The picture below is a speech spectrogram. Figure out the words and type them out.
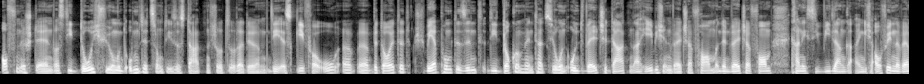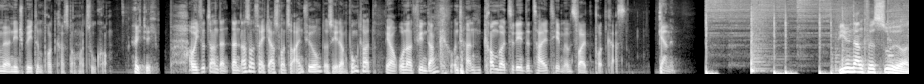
offene Stellen, was die Durchführung und Umsetzung dieses Datenschutz oder der DSGVO äh, äh, bedeutet. Schwerpunkte sind die Dokumentation und welche Daten erhebe ich in welcher Form und in welcher Form kann ich sie wie lange eigentlich aufheben. Da werden wir in den späteren Podcast nochmal zukommen. Richtig. Aber ich würde sagen, dann, dann lassen wir uns vielleicht erstmal zur Einführung, dass jeder einen Punkt hat. Ja, Roland, vielen Dank. Und dann kommen wir zu den Detailthemen im zweiten Podcast. Gerne. Vielen Dank fürs Zuhören.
